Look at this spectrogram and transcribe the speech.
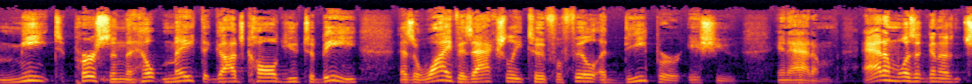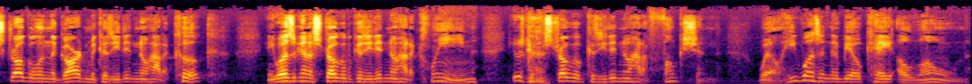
meet person, the help mate that God's called you to be as a wife is actually to fulfill a deeper issue in Adam. Adam wasn't going to struggle in the garden because he didn't know how to cook. He wasn't going to struggle because he didn't know how to clean. He was going to struggle because he didn't know how to function well. He wasn't going to be okay alone.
